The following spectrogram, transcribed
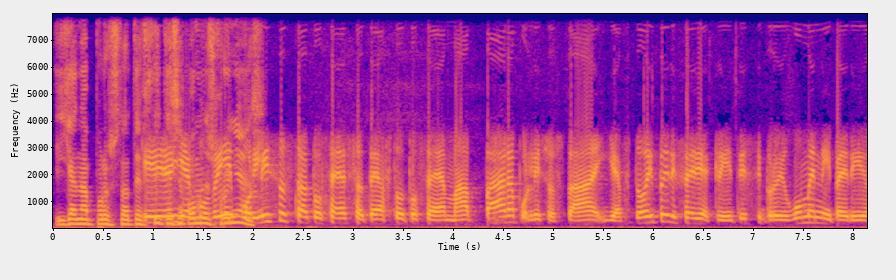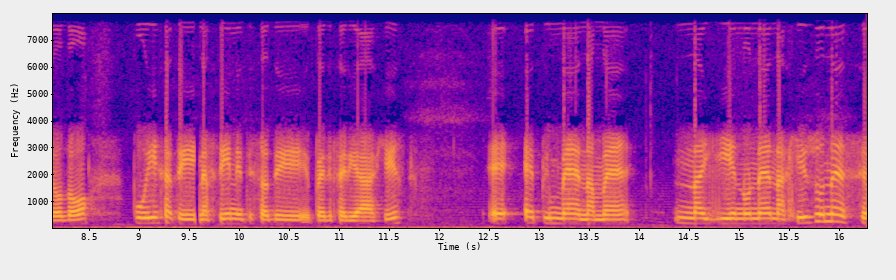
για να προστατευτεί τι επόμενες χρονιές; Πολύ σωστά το θέσατε αυτό το θέμα. Πάρα πολύ σωστά. Γι' αυτό η Περιφέρεια Κρήτης στην προηγούμενη περίοδο που είχα την ευθύνη της Αντιπεριφερειάρχης ε, επιμέναμε να γίνουν, να αρχίζουν σε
